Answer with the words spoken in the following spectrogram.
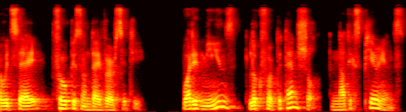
I would say focus on diversity. What it means, look for potential and not experience,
